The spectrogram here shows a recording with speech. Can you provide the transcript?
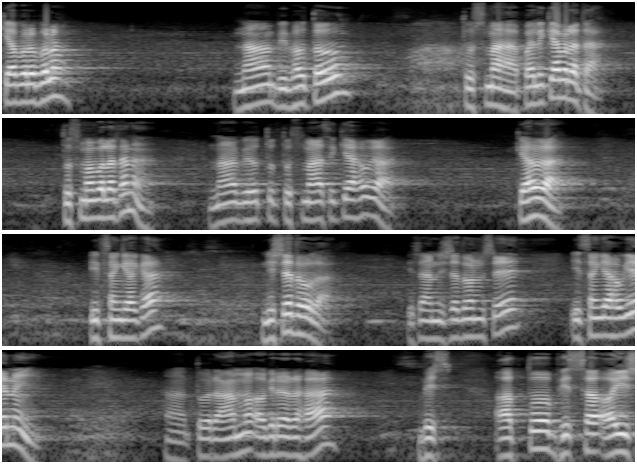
क्या बोलो बोलो। न विभक्त तुष्मा। पहले क्या बोला था? तुष्मा बोला था ना? न विभक्त तो तुष्मा से क्या होगा? क्या होगा? इत संज्ञा का निषेध होगा। ऐसा निषेध होने से इस संज्ञा हो गया नहीं? हाँ तो राम अग्र रहा भिष। अतो भिष ऐश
